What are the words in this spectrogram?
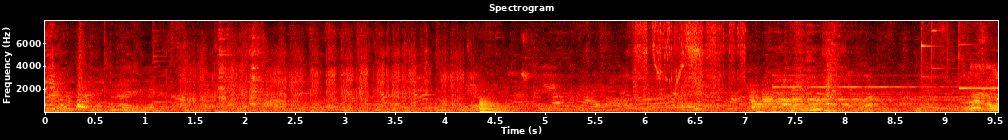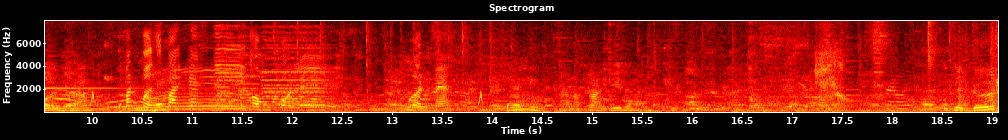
กิน อร่อยไหมฮะ มันเหมือนสปาเกตตี้บองโกเล่ เหมือนไหมอืมอะหลับตาอีกทีหนึง Is it good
